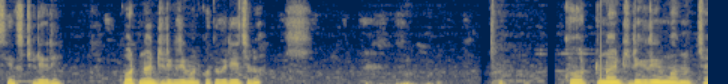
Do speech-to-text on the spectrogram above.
sixty degree cot ninety degree মান কত বেরিয়েছিল? কোট নাইনটি ডিগ্রি মান হচ্ছে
